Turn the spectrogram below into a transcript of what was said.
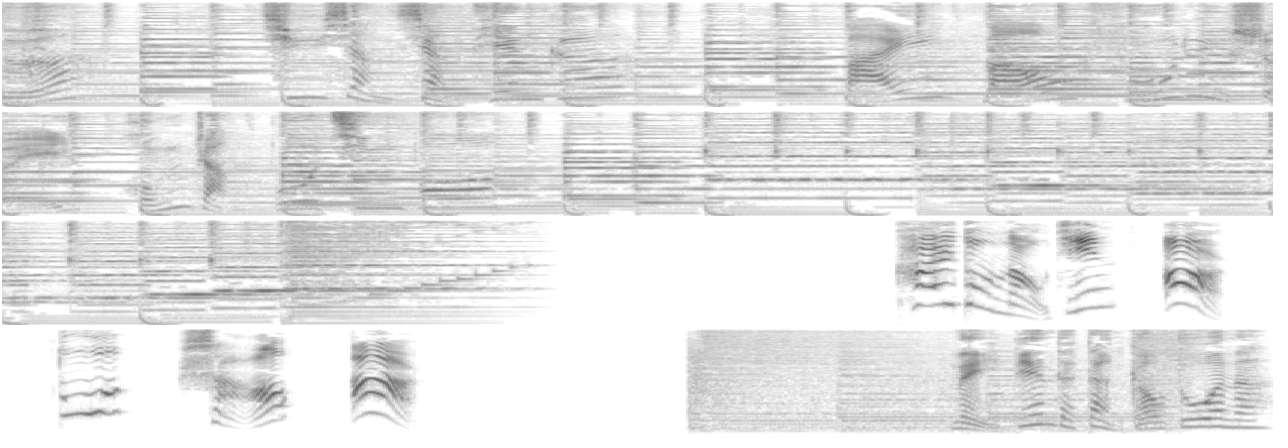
鹅，曲项向天歌。白毛浮绿水，红掌拨清波。哪边的蛋糕多呢？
